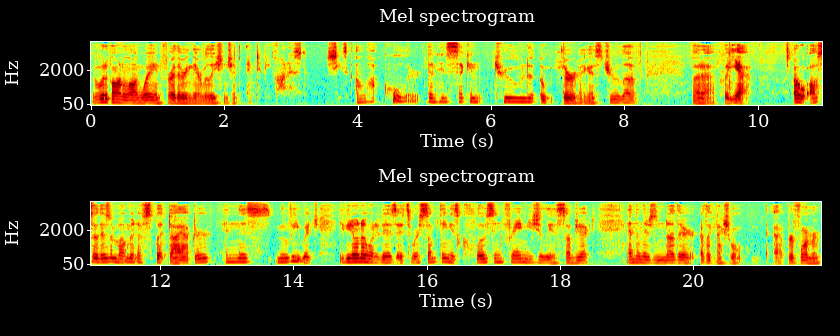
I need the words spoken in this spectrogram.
it would have gone a long way in furthering their relationship. And to be honest, she's a lot cooler than his second true lo- oh third I guess true love. But uh but yeah. Oh, also there's a moment of split diopter in this movie which if you don't know what it is, it's where something is close in frame, usually a subject, and then there's another, or like an actual uh, performer,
